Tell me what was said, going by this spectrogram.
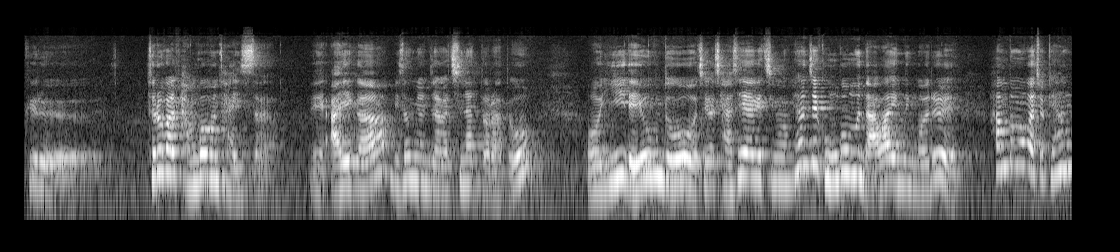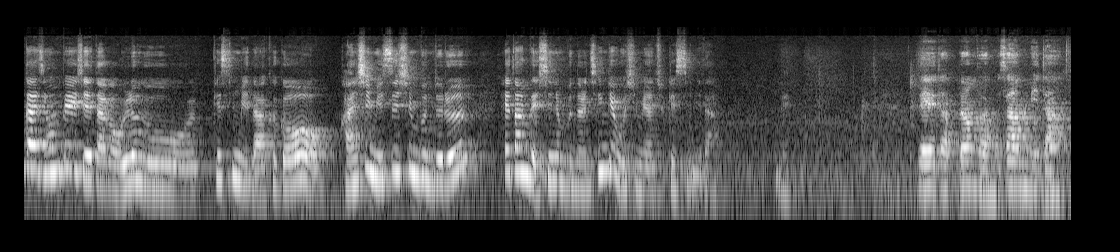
그 들어갈 방법은 다 있어요. 네, 아이가 미성년자가 지났더라도 어, 이 내용도 제가 자세하게 지금 현재 공고문 나와 있는 거를 한부모 가족회 한 가지 홈페이지에다가 올려놓겠습니다. 그거 관심 있으신 분들은 해당되시는 분들은 챙겨보시면 좋겠습니다. 네. 네, 답변 감사합니다.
